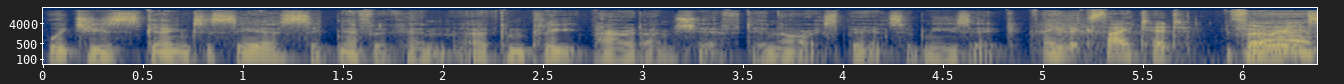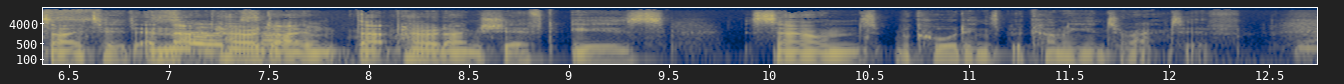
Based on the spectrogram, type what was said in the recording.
which is going to see a significant, a complete paradigm shift in our experience of music. Are you excited? Very Yes, excited. And that paradigm exciting. that paradigm shift is sound recordings becoming interactive. Yeah.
